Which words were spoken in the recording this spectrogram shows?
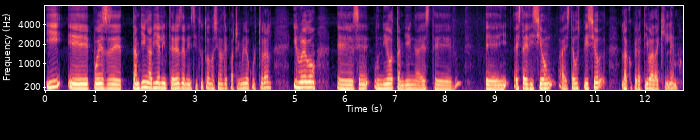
y eh, pues también había el interés del Instituto Nacional de Patrimonio Cultural y luego eh, se unió también a, este, esta edición, a este auspicio, la cooperativa de Aquilema.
